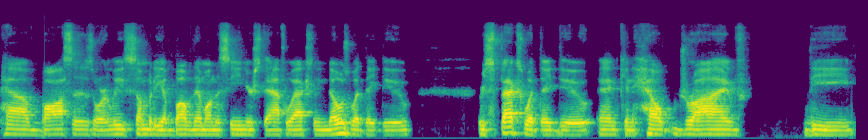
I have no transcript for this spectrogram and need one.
have bosses or at least somebody above them on the senior staff who actually knows what they do respects what they do and can help drive the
